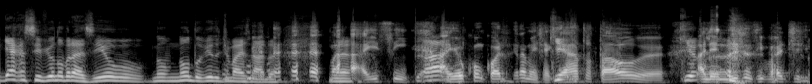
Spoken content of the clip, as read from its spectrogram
guerra civil no Brasil, não, não duvido de mais nada. Né? Aí sim, ah, aí eu concordo inteiramente. A que, guerra total, eh, que, alienígenas invadindo.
